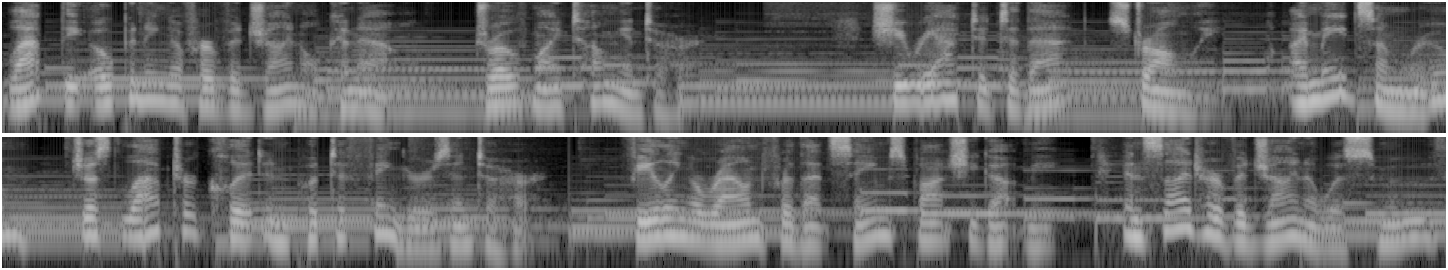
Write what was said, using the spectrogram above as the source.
lapped the opening of her vaginal canal, drove my tongue into her. She reacted to that strongly. I made some room, just lapped her clit and put two fingers into her, feeling around for that same spot she got me. Inside her vagina was smooth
